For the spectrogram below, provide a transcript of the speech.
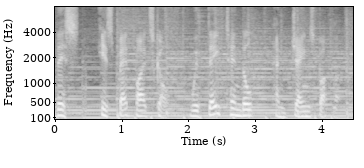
this is Bet Bites Golf with Dave Tyndall and James Butler.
